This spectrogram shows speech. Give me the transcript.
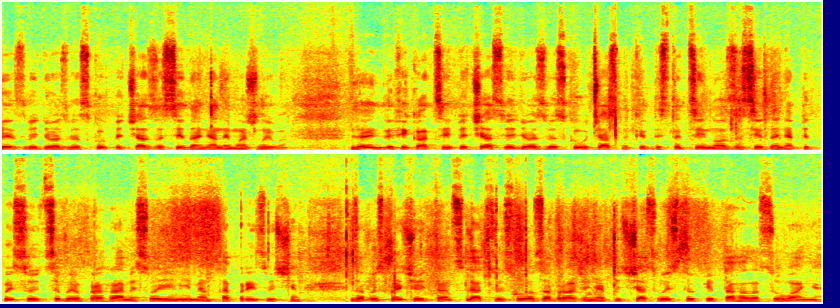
без відеозв'язку під час засідання неможлива. Для ідентифікації під час відеозв'язку учасники дистанційного засідання підписують себе у програмі своїм ім'ям та прізвищем, забезпечують трансляцію свого зображення під час виставків та голосування.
